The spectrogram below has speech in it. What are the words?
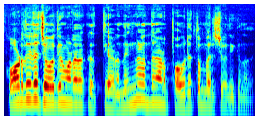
കോടതിയുടെ ചോദ്യം വളരെ കൃത്യമാണ്. നിങ്ങൾ എന്തിനാണ് പൗരത്വം പരിശോധിക്കുന്നത്?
